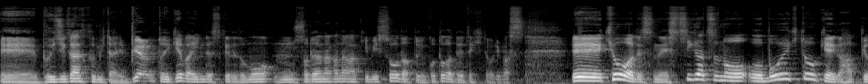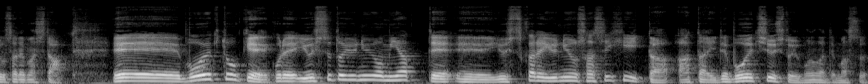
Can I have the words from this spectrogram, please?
えー、V 字回復みたいにビュンといけばいいんですけれども、うん、それはなかなか厳しそうだということが出てきております。えー、今日はですね、7月の貿易統計が発表されました。えー、貿易統計、これ輸出と輸入を見合って、えー、輸出から輸入を差し引いた値で貿易収支というものが出ます、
